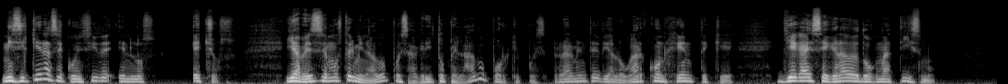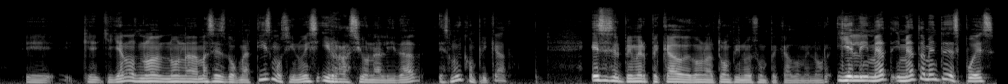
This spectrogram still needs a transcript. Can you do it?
Ni siquiera se coincide en los hechos. Y a veces hemos terminado pues a grito pelado, porque pues realmente dialogar con gente que llega a ese grado de dogmatismo, eh, que, ya no, nada más es dogmatismo, sino es irracionalidad, es muy complicado. Ese es el primer pecado de Donald Trump y no es un pecado menor. Y inmediatamente después,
